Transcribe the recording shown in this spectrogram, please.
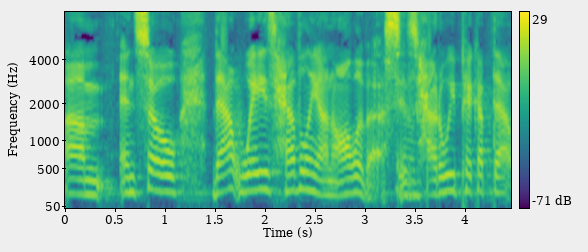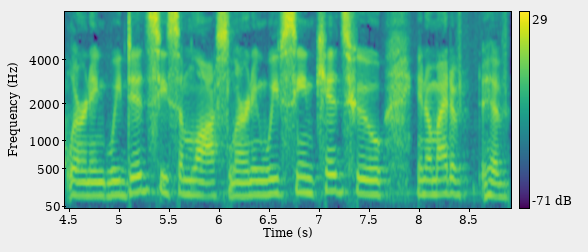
Um, and so that weighs heavily on all of us. Yeah. Is how do we pick up that learning? We did see some lost learning. We've seen kids who, you know, might have have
